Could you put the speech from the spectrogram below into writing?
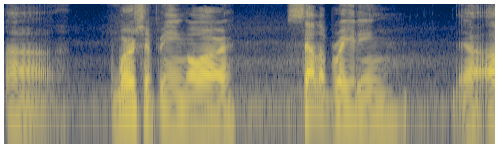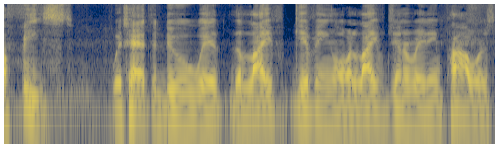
uh, worshiping or celebrating uh, a feast, which had to do with the life giving or life generating powers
